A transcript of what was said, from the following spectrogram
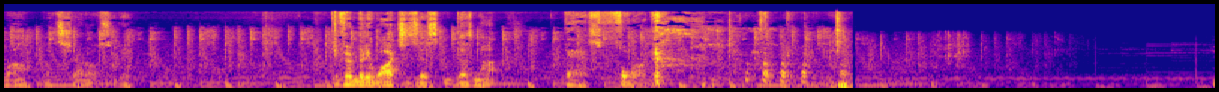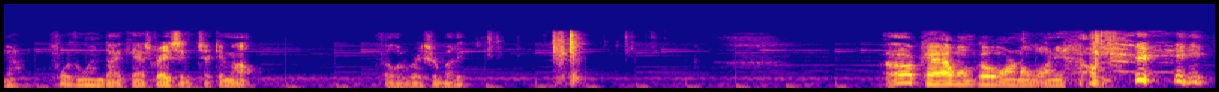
Wow, that's outs today. If anybody watches this and does not, fast forward. Diecast Racing. Check him out. Fellow racer buddy. Okay, I won't go Arnold on you.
